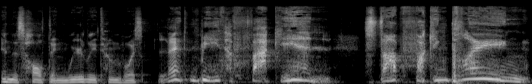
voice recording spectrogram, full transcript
in this halting, weirdly toned voice, Let me the fuck in! Stop fucking playing!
